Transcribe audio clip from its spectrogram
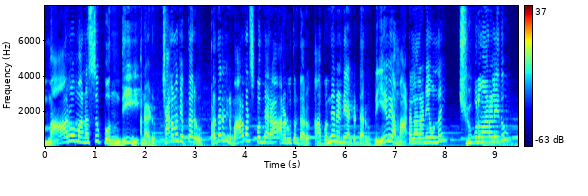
మారు మనస్సు పొంది అన్నాడు. చాలా మంది చెప్తారు బ్రదర్ మీరు మారు మనసు పొందారా? అని అడుగుతుంటారు. ఆ పొందానండి అంటుంటారు. ఏవి ఆ మాటలు అలానే ఉన్నాయి? చూపులు మారలేదు?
